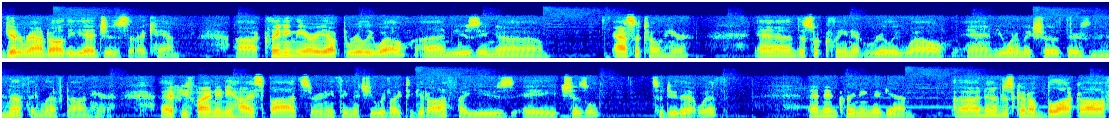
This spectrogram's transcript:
get around all the edges that I can. Uh, cleaning the area up really well, I'm using acetone here and this will clean it really well and you want to make sure that there's nothing left on here. And if you find any high spots or anything that you would like to get off, I use a chisel to do that with. And then cleaning again. Uh, now I'm just going to block off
